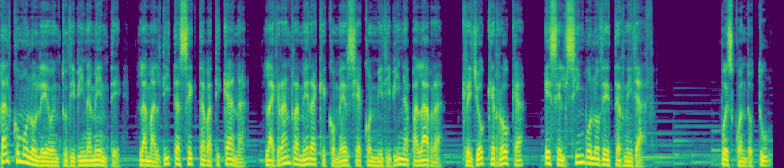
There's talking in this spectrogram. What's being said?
Tal como lo leo en tu divina mente, la maldita secta vaticana, la gran ramera que comercia con mi divina palabra, creyó que roca es el símbolo de eternidad. Pues cuando tú,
